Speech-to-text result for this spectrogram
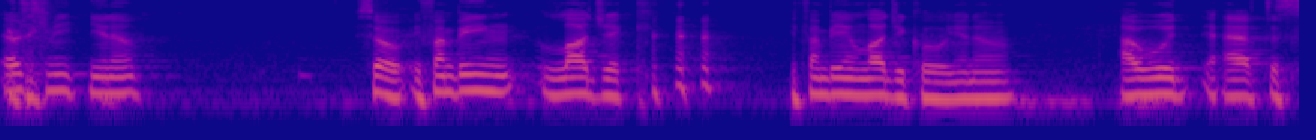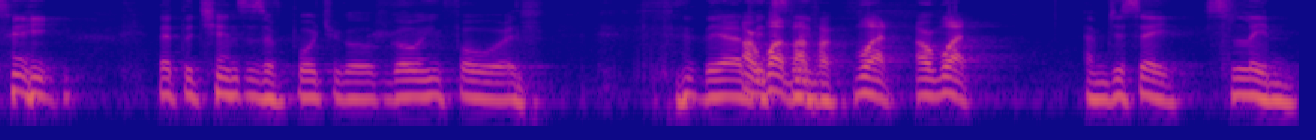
hurts me, you know. So if I'm being logic, if I'm being logical, you know, I would have to say that the chances of Portugal going forward, they are Or what, slim. motherfucker? What? Or what? I'm just saying slim,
